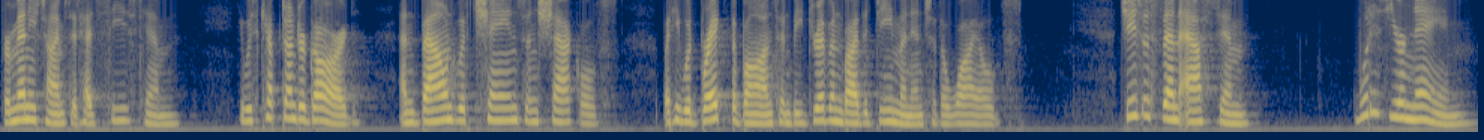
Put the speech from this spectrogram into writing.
For many times it had seized him. He was kept under guard and bound with chains and shackles, but he would break the bonds and be driven by the demon into the wilds. Jesus then asked him, What is your name?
